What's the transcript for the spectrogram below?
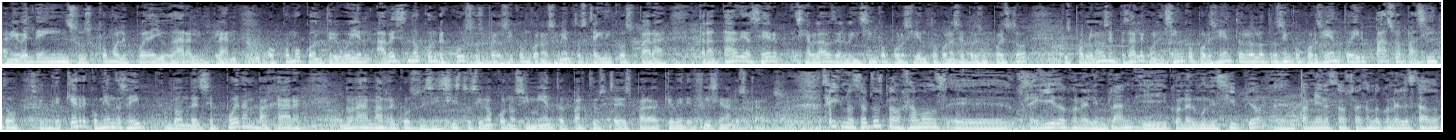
a nivel de INSUS, ¿cómo le puede ayudar al implante o cómo contribuyen, a veces no con recursos, pero sí con conocimientos técnicos? Para tratar de hacer, si hablabas del 25% con ese presupuesto, pues por lo menos empezarle con el 5%, luego el otro 5%, ir paso a pasito. ¿Qué, recomiendas ahí donde se puedan bajar no nada más recursos, insisto, sino conocimiento de parte de ustedes para que beneficien a los cabos? Sí, nosotros trabajamos eh, seguido con el Implan y con el municipio, eh, también estamos trabajando con el Estado.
